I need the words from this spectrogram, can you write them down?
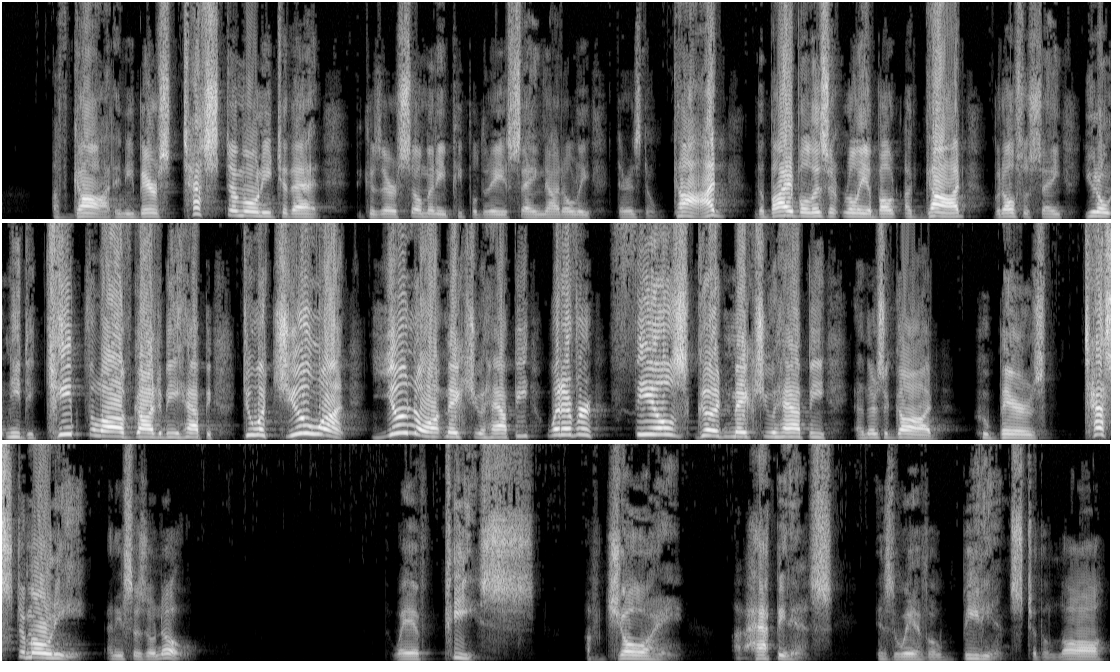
of God. And he bears testimony to that because there are so many people today saying not only there is no God, the Bible isn't really about a God, but also saying you don't need to keep the law of God to be happy. Do what you want. You know what makes you happy. Whatever feels good makes you happy. And there's a God who bears testimony. And he says, Oh no. The way of peace, of joy, of happiness is the way of obedience to the law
